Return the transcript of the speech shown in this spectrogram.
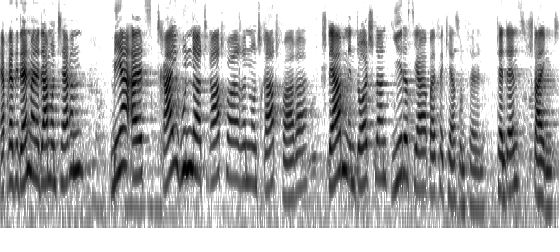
Herr Präsident, meine Damen und Herren! Mehr als 300 Radfahrerinnen und Radfahrer sterben in Deutschland jedes Jahr bei Verkehrsunfällen, Tendenz steigend.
